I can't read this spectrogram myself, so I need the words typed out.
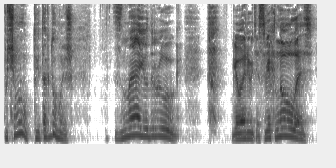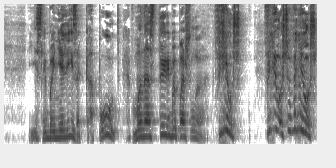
Почему ты так думаешь? Знаю, друг. Говорю тебе, свихнулась. Если бы не Лиза, капут, в монастырь бы пошла. Врешь, врешь и врешь.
